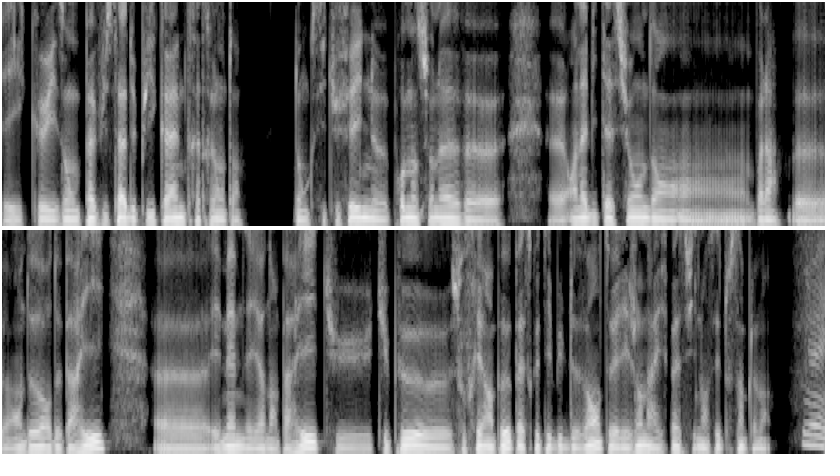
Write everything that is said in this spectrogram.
et qu'ils ont pas vu ça depuis quand même très très longtemps. Donc si tu fais une promotion neuve euh, euh, en habitation dans voilà euh, en dehors de Paris et même d'ailleurs dans Paris, tu, tu peux souffrir un peu parce que tes bulles de vente et les gens n'arrivent pas à se financer tout simplement. Ouais.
